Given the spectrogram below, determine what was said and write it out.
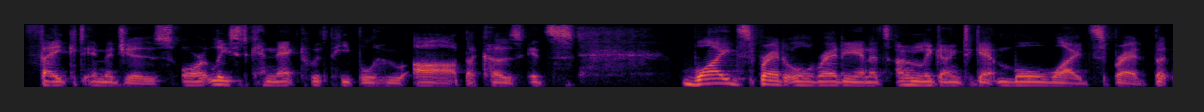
faked images or at least connect with people who are because it's widespread already and it's only going to get more widespread. But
